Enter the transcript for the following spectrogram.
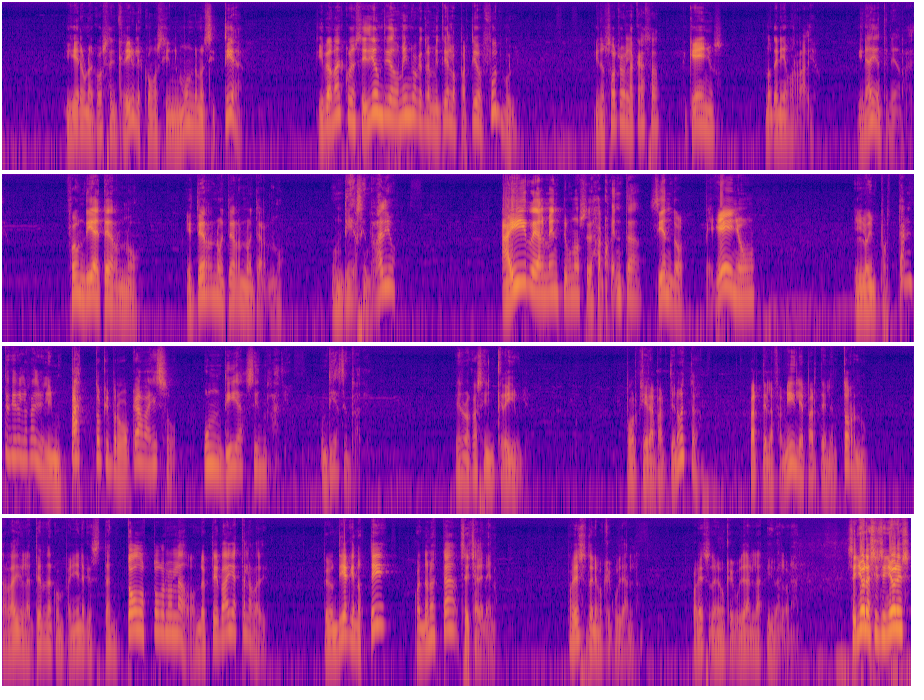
y era una cosa increíble, como si el mundo no existiera. Y además coincidía un día domingo que transmitían los partidos de fútbol. Y nosotros en la casa, pequeños, no teníamos radio. Y nadie tenía radio. Fue un día eterno. Eterno, eterno, eterno un día sin radio, Ahí realmente uno se da cuenta, siendo pequeño, lo importante que era la radio, el impacto que provocaba eso. Un día sin radio. Un día sin radio. Era una cosa increíble. Porque era parte nuestra, parte de la familia, parte del entorno. La radio es la eterna compañera que está en todos, todos los lados. Donde usted vaya está la radio. Pero un día que no esté, cuando no está, se echa de menos. Por eso tenemos que cuidarla. Por eso tenemos que cuidarla y valorarla. Señoras y señores,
